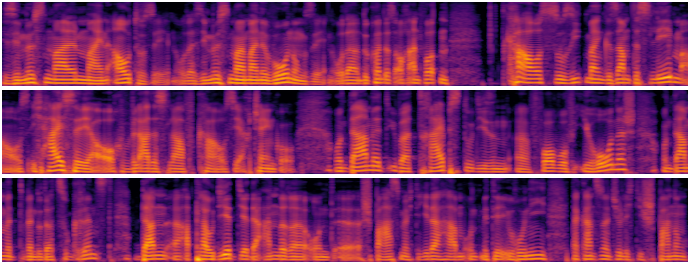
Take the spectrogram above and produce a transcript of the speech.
Sie müssen mal mein Auto sehen oder Sie müssen mal meine Wohnung sehen. Oder du könntest auch antworten, Chaos, so sieht mein gesamtes Leben aus. Ich heiße ja auch Wladislav Chaos Yachtschenko. Und damit übertreibst du diesen äh, Vorwurf ironisch und damit, wenn du dazu grinst, dann äh, applaudiert dir der andere und äh, Spaß möchte jeder haben. Und mit der Ironie, da kannst du natürlich die Spannung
